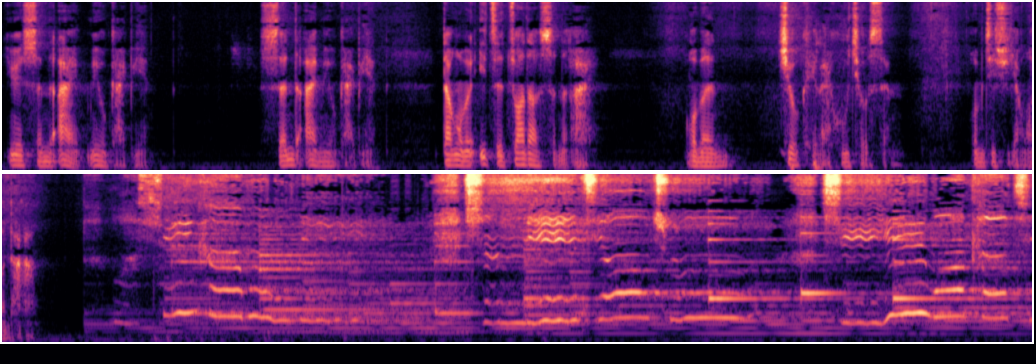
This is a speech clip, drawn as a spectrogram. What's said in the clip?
因为神的爱没有改变，神的爱没有改变。当我们一直抓到神的爱，我们就可以来呼求神。我们继续仰望他。生命救主，吸引我靠近。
